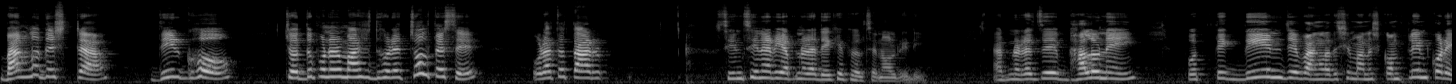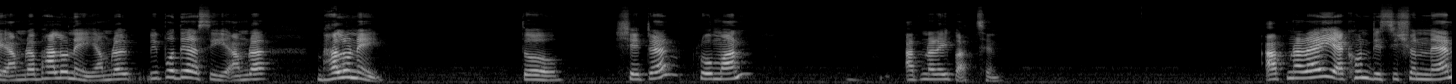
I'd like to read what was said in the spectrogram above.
বাংলাদেশটা দীর্ঘ চোদ্দ পনেরো মাস ধরে চলতেছে। ওরা তো তার সিনসিনারি আপনারা দেখে ফেলছেন অলরেডি আপনারা যে ভালো নেই প্রত্যেক দিন যে বাংলাদেশের মানুষ কমপ্লেন করে আমরা ভালো নেই আমরা বিপদে আছি আমরা ভালো নেই তো সেটার প্রমাণ আপনারাই পাচ্ছেন। আপনারাই এখন ডিসিশন নেন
